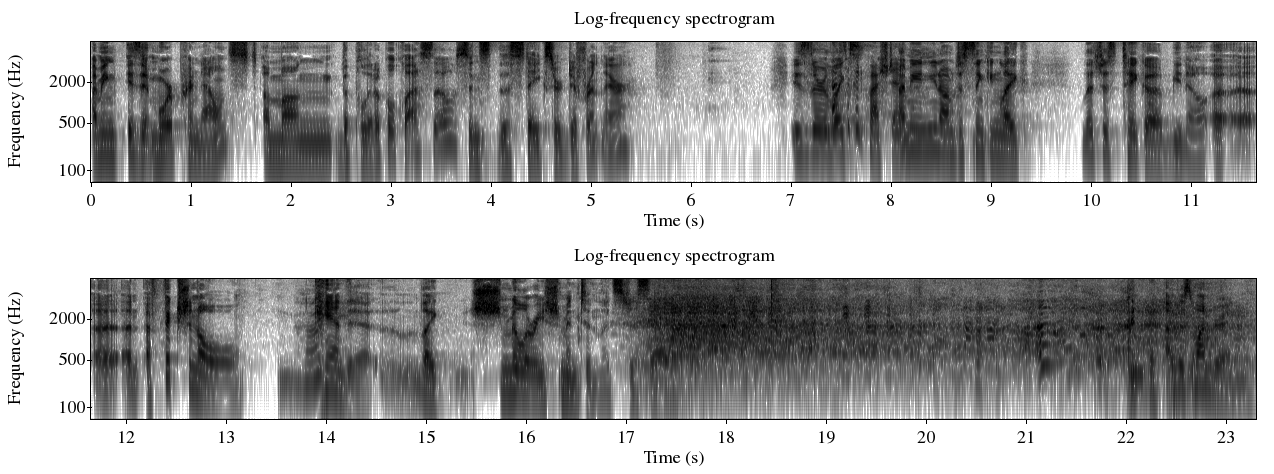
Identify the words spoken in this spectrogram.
I mean, is it more pronounced among the political class, though, since the stakes are different there? Is there That's like a good question. I mean, you know, I'm just thinking like, let's just take a you know a, a, a fictional Mm-hmm. candidate like Schmillery Schminton, let's just say. I'm, I'm just wondering.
